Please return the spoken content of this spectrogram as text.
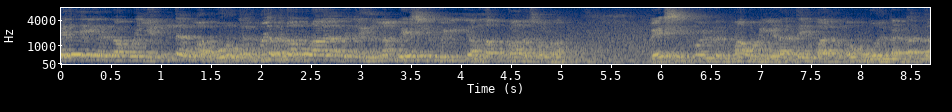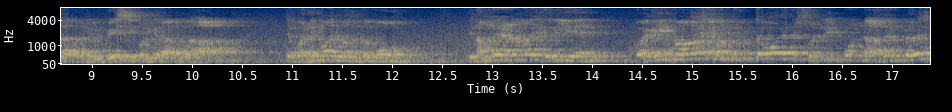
ஏழை இருக்கா கூட எந்த ஒருத்தர் உள்ள விடக்கூடாது அப்படிங்கிற இதெல்லாம் பேசிட்டு போய் இதெல்லாம் குரான சொல்றான். பேசிட்டு போயிட்டு இருக்குமா ஒரு இடத்தை பார்க்கணும் ஒரு கட்டத்தில் அவர்கள் பேசி கொள்கிறார்களா? வழிமாறி வந்துட்டோமோ? இது நம்ம இடமா? இது இல்லையே. வழிமாறி வந்துவிட்டோமோ என்று சொல்லிக்கொண்டு அதன் பிறகு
